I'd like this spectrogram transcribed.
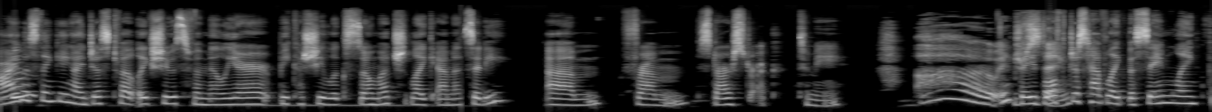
I Mhm. was thinking I just felt like she was familiar because she looks so much like Emma Sidi um, from Starstruck to me. Oh, interesting. They both just have like the same length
